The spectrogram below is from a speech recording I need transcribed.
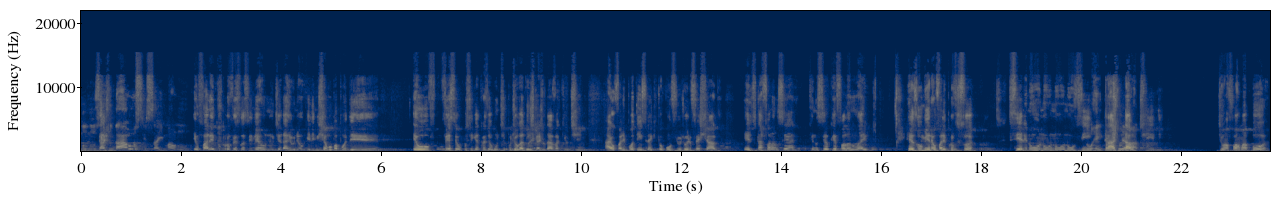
não, nos ajudar ou se sair mal no. Eu falei pro professor assim mesmo, no dia da reunião que ele me chamou para poder eu ver se eu conseguia trazer algum tipo de jogadores que ajudava aqui o time. Aí eu falei, pô, tem esse daqui que eu confio de olho fechado. Ele está falando sério, que não sei o que, falando lá e resumindo, eu falei, professor, se ele não, não, não, não vir para ajudar o time de uma forma boa,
